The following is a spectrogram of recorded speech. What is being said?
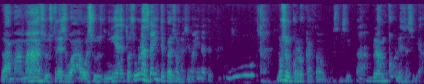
la mamá, sus tres guaguas, sus nietos, unas 20 personas, imagínate. No son color cartón, pues, así, blancones así ya.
